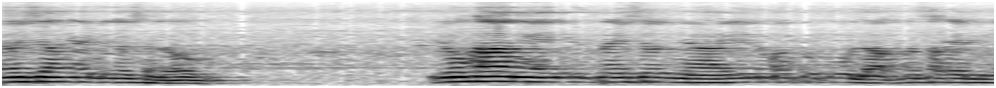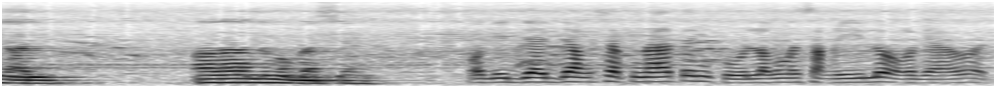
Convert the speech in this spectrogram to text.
meron siyang chemical sa loob. Yung hangin, yung pressure niya, yun yung magtutulak dun sa chemical para lumabas yan. Pag i-junk shop natin, kulang na sa kilo, kagawad.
